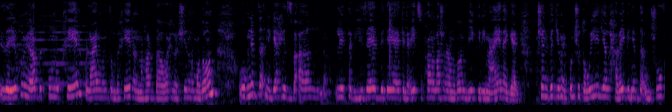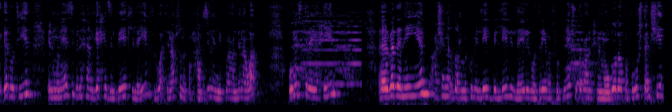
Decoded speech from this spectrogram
إزيكم؟ يا رب تكونوا بخير. كل عام وأنتم بخير. النهاردة 21 رمضان. وبنبدأ نجهز بقى للتجهيزات بتاعة العيد. سبحان الله شهر رمضان بيجري معانا جاري عشان الفيديو ما يكونش طويل يلا حبايبي نبدأ ونشوف إيه الروتين المناسب إن إحنا نجهز البيت للعيد في الوقت نفسه. نبقى محافظين إن يكون عندنا وقت ومستريحين. بدنيا عشان نقدر نقوم الليل بالليل الليالي الوترية ما تفوتناش. وطبعا إحنا الموضوع ده ما فيهوش تنشين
